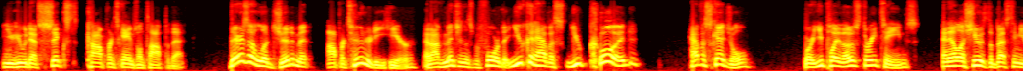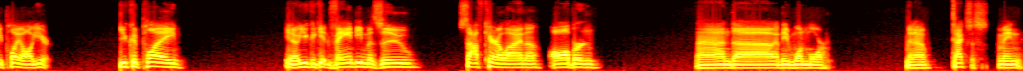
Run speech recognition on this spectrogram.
You, you would have six conference games on top of that. There's a legitimate opportunity here, and I've mentioned this before that you could have a you could have a schedule where you play those three teams, and LSU is the best team you play all year. You could play, you know, you could get Vandy, Mizzou, South Carolina, Auburn, and uh, I need one more. You know, Texas. I mean,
